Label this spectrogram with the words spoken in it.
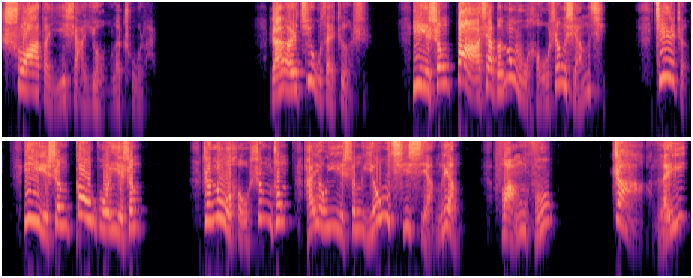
唰的一下涌了出来。然而就在这时，一声霸下的怒吼声响起，接着。一声高过一声，这怒吼声中还有一声尤其响亮，仿佛炸雷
